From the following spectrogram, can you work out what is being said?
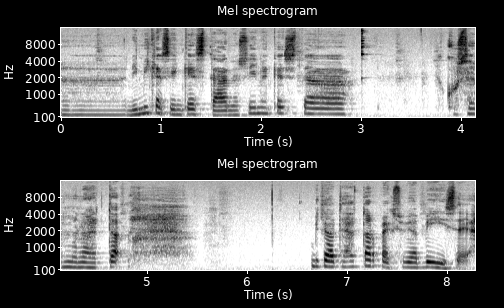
Öö, niin mikä siinä kestää? No siinä kestää joku semmonen, että pitää tehdä tarpeeksi hyviä biisejä.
